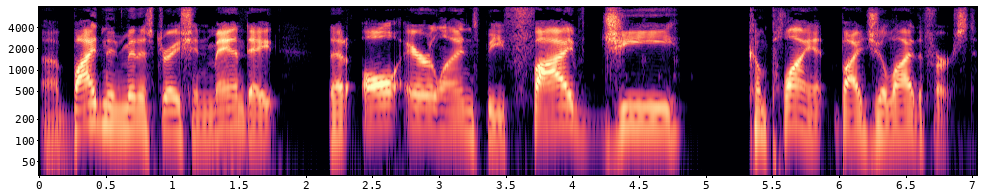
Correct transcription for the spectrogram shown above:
uh, Biden administration mandate that all airlines be 5G compliant by July the 1st.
